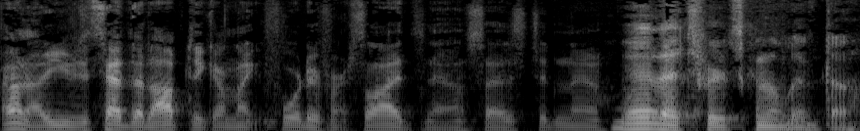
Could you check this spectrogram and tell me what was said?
Oh no, you just had that optic on like four different slides now, so I just didn't know. Yeah, that's where it's gonna live though.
